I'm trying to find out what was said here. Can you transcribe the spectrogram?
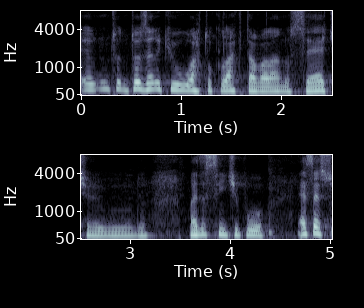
Eu não tô, não tô dizendo que o Arthur Clarke tava lá no set, mas assim, tipo, essas,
